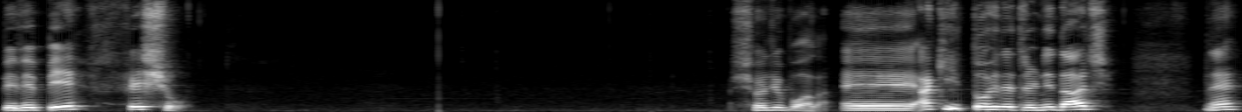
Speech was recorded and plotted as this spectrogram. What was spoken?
PVP, fechou. Show de bola. É, aqui, Torre da Eternidade, né?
